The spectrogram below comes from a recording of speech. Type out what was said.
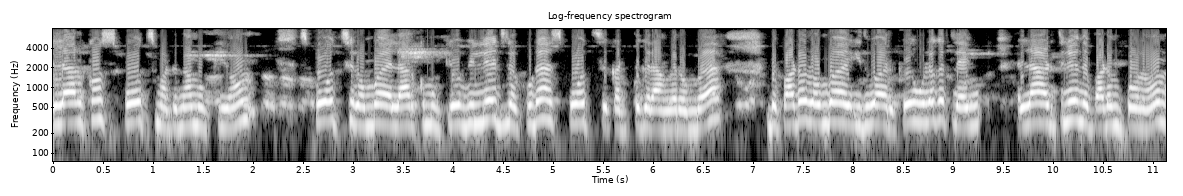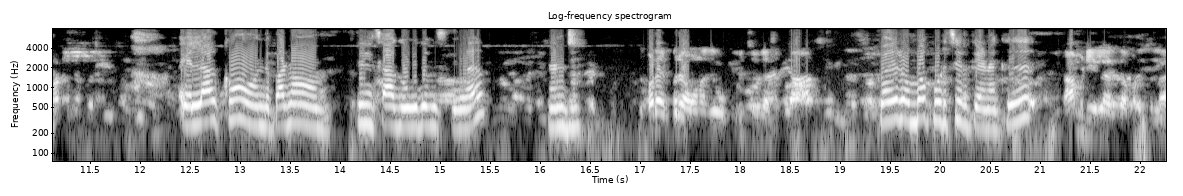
எல்லாருக்கும் ஸ்போர்ட்ஸ் மட்டும்தான் முக்கியம். ஸ்போர்ட்ஸ் ரொம்ப எல்லாருக்கும் முக்கியம். வில்லேஜ்ல கூட ஸ்போர்ட்ஸ் கத்துக்கிறாங்க ரொம்ப. இந்த படம் ரொம்ப இதுவா இருக்கு. உலகத்துல எல்லா இடத்துலயும் இந்த படம் போகணும். எல்லாருக்கும் இந்த படம் ரீல்ஸ் ஆக உதவி செய்யுங்க. நன்றி. படம் எப்படி உனக்கு பிடிச்சிருக்கா ரொம்ப பிடிச்சிருக்கு எனக்கு. காமெடி எல்லாம் இருக்கா படத்துல?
